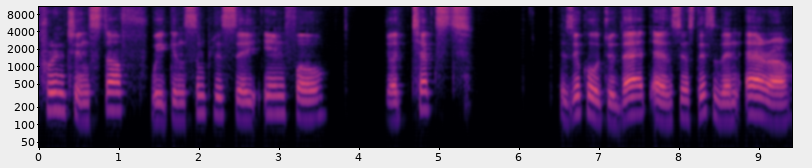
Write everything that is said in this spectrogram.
printing stuff we can simply say info dot text is equal to that and since this is an error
